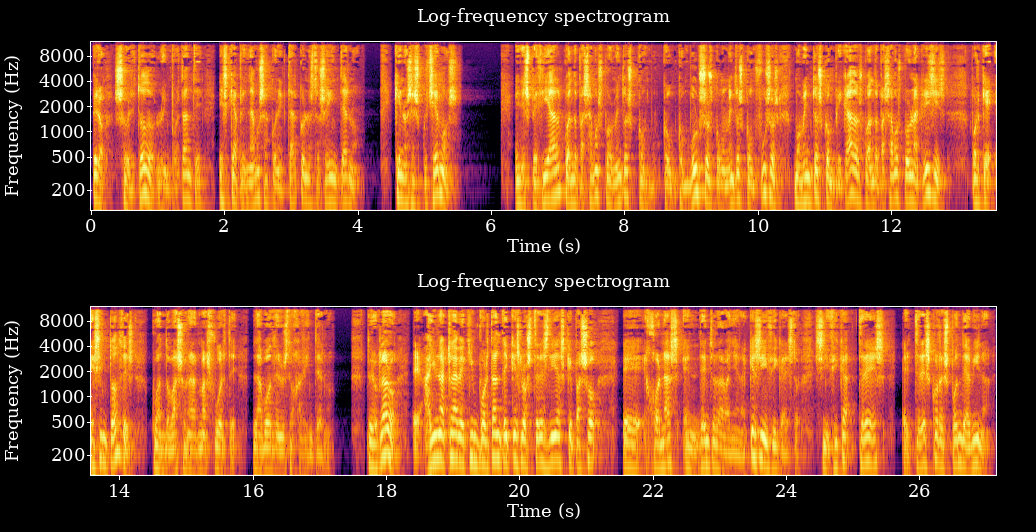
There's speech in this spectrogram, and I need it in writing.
Pero, sobre todo, lo importante es que aprendamos a conectar con nuestro ser interno, que nos escuchemos, en especial cuando pasamos por momentos convulsos, con momentos confusos, momentos complicados, cuando pasamos por una crisis, porque es entonces cuando va a sonar más fuerte la voz de nuestro jefe interno. Pero claro, eh, hay una clave aquí importante que es los tres días que pasó eh, Jonás en, dentro de la mañana. ¿Qué significa esto? Significa tres, el tres corresponde a Vina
